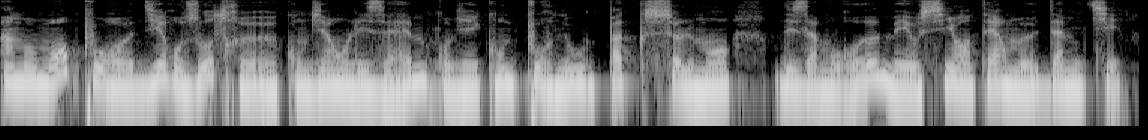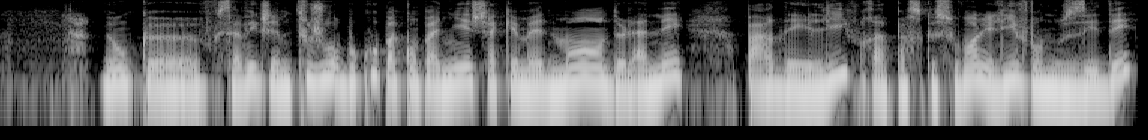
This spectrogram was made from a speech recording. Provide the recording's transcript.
un moment pour euh, dire aux autres euh, combien on les aime, combien ils comptent pour nous, pas seulement des amoureux, mais aussi en termes d'amitié. Donc, euh, vous savez que j'aime toujours beaucoup accompagner chaque événement de l'année par des livres, parce que souvent les livres vont nous aider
